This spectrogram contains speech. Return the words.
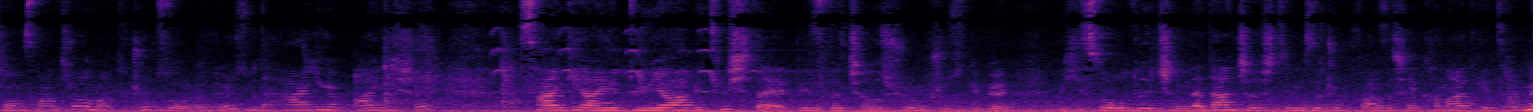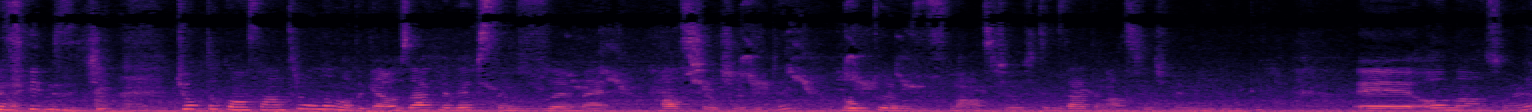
konsantre olmakta çok zorlanıyoruz bir de her gün hep aynı şey sanki yani dünya bitmiş de biz de çalışıyormuşuz gibi bir his olduğu için neden çalıştığımızda çok fazla şey kanaat getiremediğimiz için çok da konsantre olamadık. Yani özellikle web sitemiz üzerine az çalışabildik. Doktorumuz üstüne az çalıştık. Zaten az çalışmaya meyilliydik. Ee, ondan sonra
